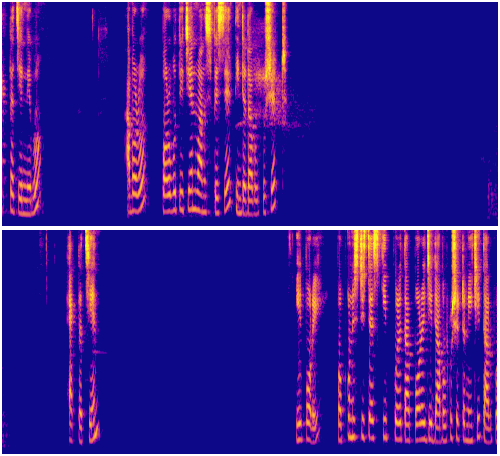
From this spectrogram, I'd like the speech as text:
একটা চেন নেব। আবারও পরবর্তী চেন ওয়ান স্পেসে তিনটা ডাবল ক্রোশেট একটা চেন। এরপরে পপকর্ন স্টিচটা স্কিপ করে তারপরে যে ডাবল ক্রোশেটটা নিয়েছি তারপর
